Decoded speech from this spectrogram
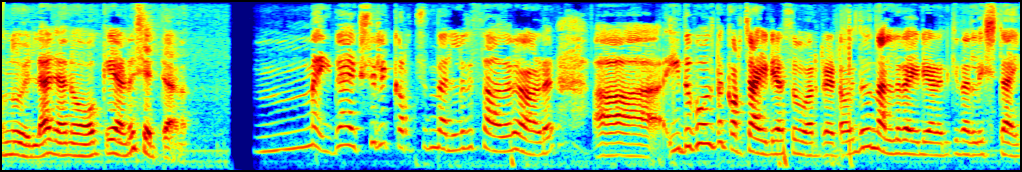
ഒന്നുമില്ല. ഞാൻ ഓക്കെയാണ് സെറ്റാണ് ഉമ്മ, ഇത് ആക്ച്വലി കുറച്ച് നല്ലൊരു സാധനമാണ്. ഇതുപോലത്തെ കുറച്ച് ഐഡിയാസ് പോരട്ടെ കേട്ടോ. ഇത് നല്ലൊരു ഐഡിയ ആണ്. എനിക്ക് നല്ല ഇഷ്ടമായി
